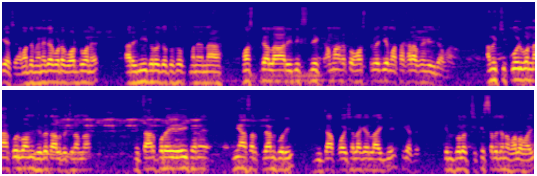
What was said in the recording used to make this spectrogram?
ঠিক আছে, আমাদের ম্যানেজার বটে বর্ধমানের। আর ইনি ধরো যত সব মানে না হসপিটাল আর এদিক সেদিক, আমার তো হসপিটালে গিয়ে মাথা খারাপ হয়ে গেছিল আমার। আমি কি করব, না করব, আমি ভেবে তাল পেছিলাম না। তারপরে এইখানে নিয়ে আসার প্ল্যান করি যে যা পয়সা লাগে লাগবে, ঠিক আছে। কিন্তু হলো চিকিৎসাটা যেন ভালো হয়।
